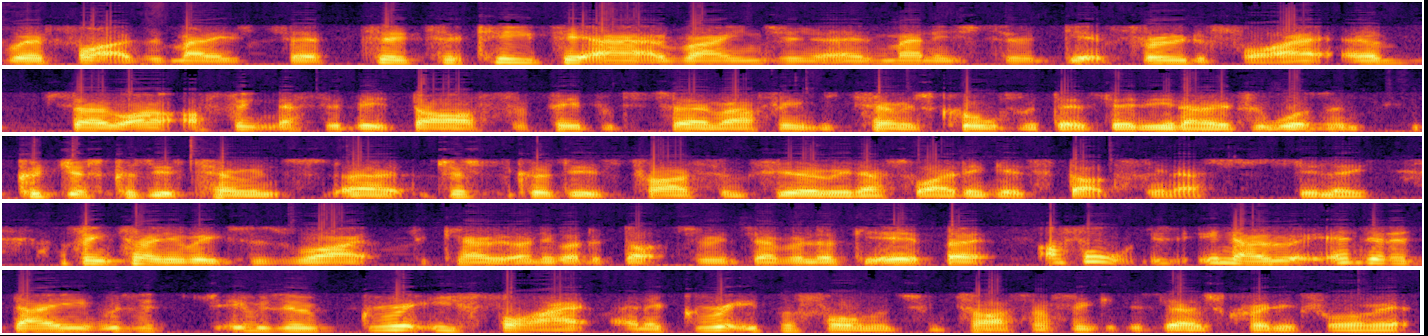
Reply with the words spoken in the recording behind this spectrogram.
where fighters have managed to to, to keep it out of range and, and managed to get through the fight. Um, so I, I, think that's a bit daft for people to turn around. I think it was Terence Crawford that said, you know, if it wasn't could just because it's Terence, uh, just because it's Tyson Fury, that's why I didn't get stuck. I think that's silly. I think Tony Weeks was right to carry on. He got the doctor in to have a look at it. But I thought, you know, at the end of the day, it was a it was a gritty fight and a gritty performance from Tyson. I think he deserves credit for it.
